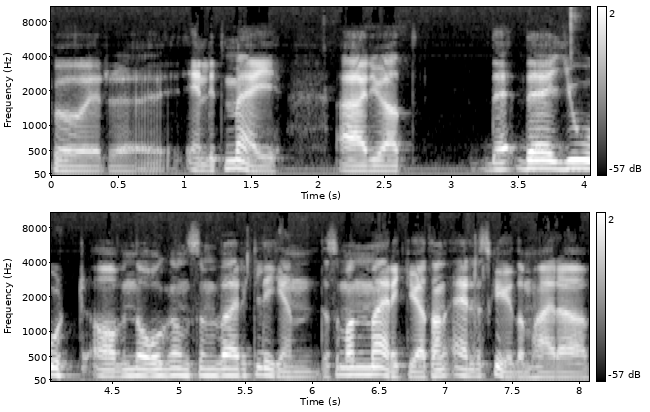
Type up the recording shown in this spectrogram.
för, eh, enligt mig, är ju att det, det, är gjort av någon som verkligen, alltså man märker ju att han älskar ju de här eh,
